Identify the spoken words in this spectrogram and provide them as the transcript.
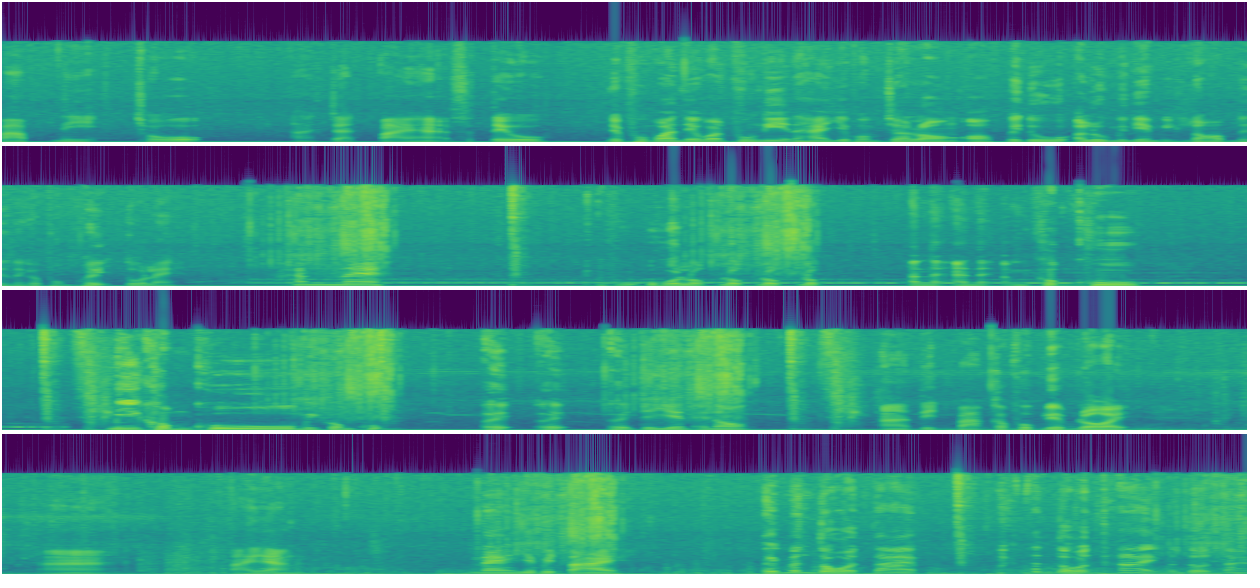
ปั๊บนี่โชว์อ่าจัดไปฮะสตีลเดี๋ยวผมว่าในวันพรุ่งนี้นะฮะเดี๋ยวผมจะลองออกไปดูอลูมิเนียมอีกรอบหนึ่งนะครับผมเฮ้ยตัวอะไรฮันแน่ โอ้โหโอ้โหหลบหลบหลบหลบอันไหนอันไหนมีข่มขู่มีข่มขู่มีข่มขู่เอ้ยเอ้ยเอ้ยจะเย็นไอ้น้องอ่าติดบั๊กก็ผมเรียบร้อยอ่าตายยังแน่ยังไม่ตายเอ้ยมันโดดได้มันโดดได้มันโดดได้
